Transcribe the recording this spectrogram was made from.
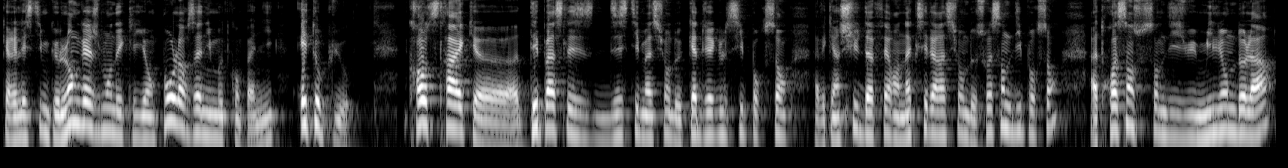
car il estime que l'engagement des clients pour leurs animaux de compagnie est au plus haut. CrowdStrike euh, dépasse les estimations de 4,6% avec un chiffre d'affaires en accélération de 70% à 378 millions de dollars.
